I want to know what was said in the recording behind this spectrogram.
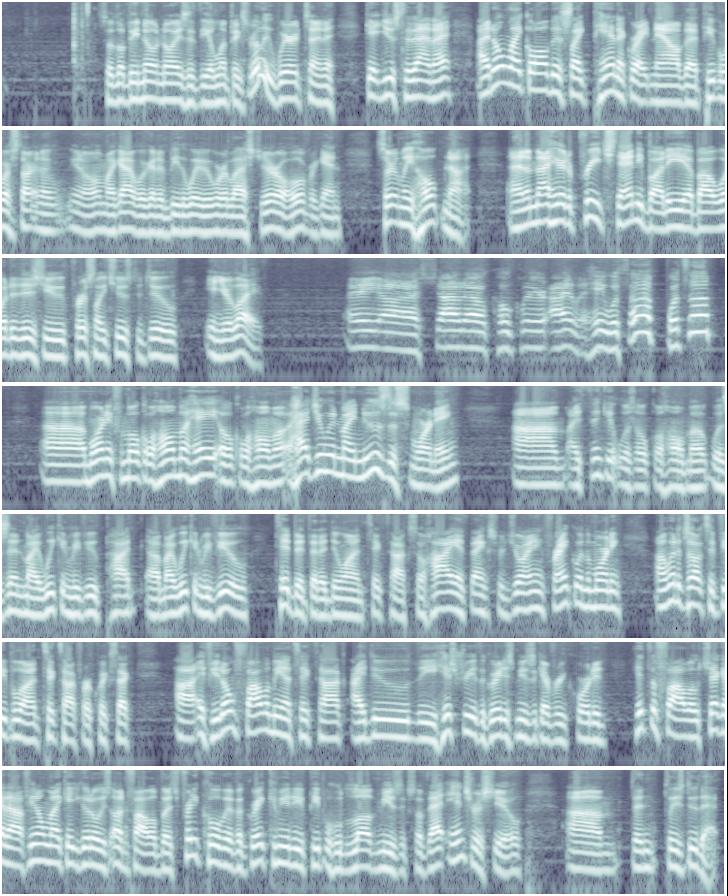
so there'll be no noise at the Olympics. Really weird trying to get used to that. And I, I don't like all this like panic right now that people are starting to, you know, oh my God, we're going to be the way we were last year all over again. Certainly hope not. And I'm not here to preach to anybody about what it is you personally choose to do in your life. Hey, uh, shout out Coclair Island. Hey, what's up? What's up? Uh, morning from Oklahoma. Hey, Oklahoma. Had you in my news this morning. Um, I think it was Oklahoma. Was in my weekend review pod, uh, my weekend review tidbit that I do on TikTok. So hi and thanks for joining, Franco in the morning. I'm going to talk to people on TikTok for a quick sec. Uh, if you don't follow me on TikTok, I do the history of the greatest music ever recorded. Hit the follow, check it out. If you don't like it, you could always unfollow. But it's pretty cool. We have a great community of people who love music. So if that interests you, um, then please do that.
